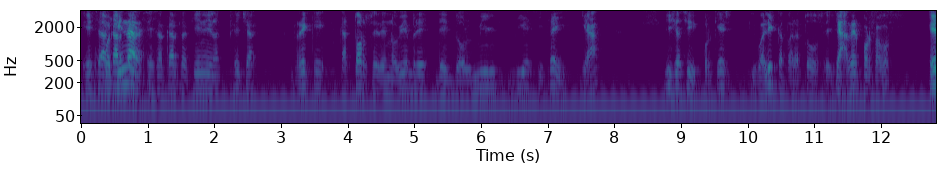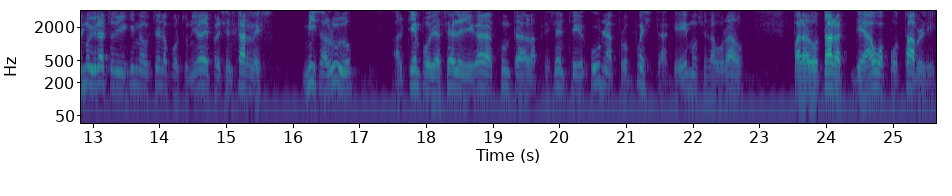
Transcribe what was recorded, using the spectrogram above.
esa carta, esa carta tiene la fecha Reque 14 de noviembre de 2016. ¿Ya? Dice así, porque es igualita para todos ellos. Ya, a ver, por favor. Es muy grato dirigirme a usted la oportunidad de presentarles mi saludo al tiempo de hacerle llegar a Junta a la presente una propuesta que hemos elaborado para dotar de agua potable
